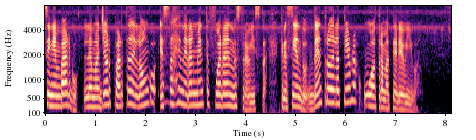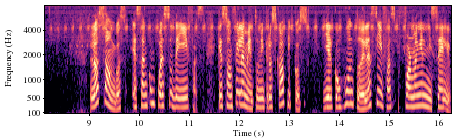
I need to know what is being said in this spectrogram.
Sin embargo, la mayor parte del hongo está generalmente fuera de nuestra vista, creciendo dentro de la tierra u otra materia viva. Los hongos están compuestos de hifas, que son filamentos microscópicos, y el conjunto de las hifas forman el micelio,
